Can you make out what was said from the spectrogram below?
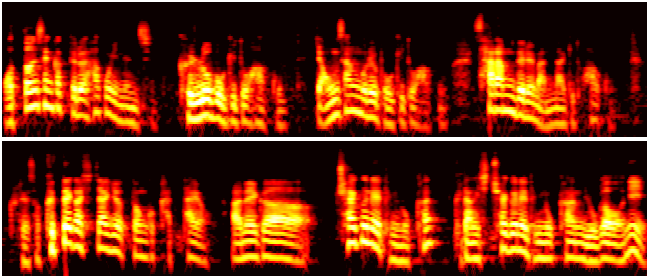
어떤 생각들을 하고 있는지 글로 보기도 하고 영상물을 보기도 하고 사람들을 만나기도 하고 그래서 그때가 시작이었던 것 같아요. 아내가 최근에 등록한 그 당시 최근에 등록한 요가원이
